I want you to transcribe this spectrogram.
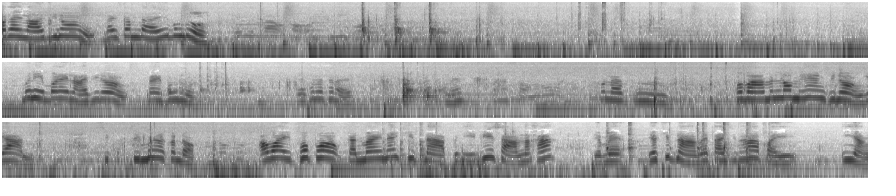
ว่าได้หลายพี่น้อง ได้ซ้ำใดบ้างดูเอาเอาอันนี้ออกเมื่อนี้บ่ได้หลายพี่น้อง ได้บ้างดูได้คนละเท่าไหร่ไหมป้าสองโลคนละอืมเพราะว่ามันล่มแห้งพี่น้องย่านสิสิเมื่อกันดอก เอาไว้พบๆกันไหมในคลิปหน้าเป็นอีพี่สามนะคะ เดี๋ยวแม่เดี๋ยวคลิปหน้าแม่ตายสิบห้าไปอีหยัง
